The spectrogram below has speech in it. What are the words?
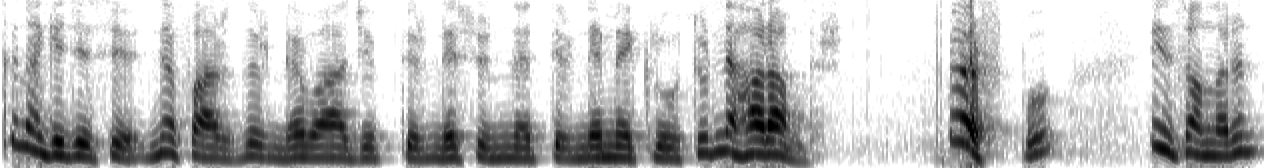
Kına gecesi ne farzdır, ne vaciptir, ne sünnettir, ne mekruhtur, ne haramdır. Örf bu. İnsanların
